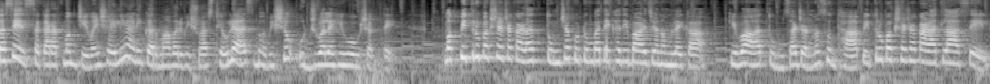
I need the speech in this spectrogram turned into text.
तसेच सकारात्मक जीवनशैली आणि कर्मावर विश्वास ठेवल्यास भविष्य उज्ज्वलही होऊ शकते. मग पितृपक्षाच्या काळात तुमच्या कुटुंबात एखादी बाळ जन्मलंय का? किंवा तुमचा जन्मसुद्धा पितृपक्षाच्या काळातला असेल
